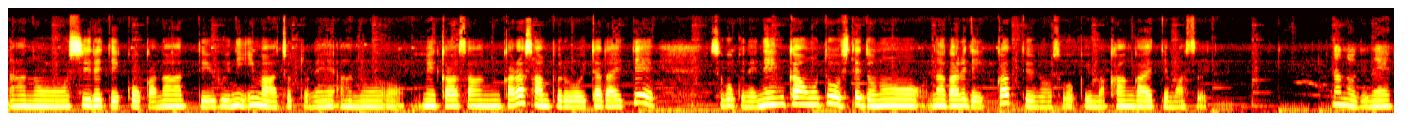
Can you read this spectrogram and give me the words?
あの仕入れていこうかなっていうふうに今ちょっとねあのメーカーさんからサンプルを頂いてすごくね年間を通してどの流れでいくかっていうのをすごく今考えてます。なのでね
